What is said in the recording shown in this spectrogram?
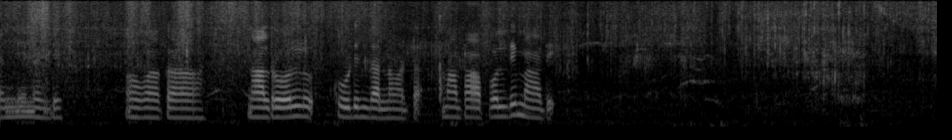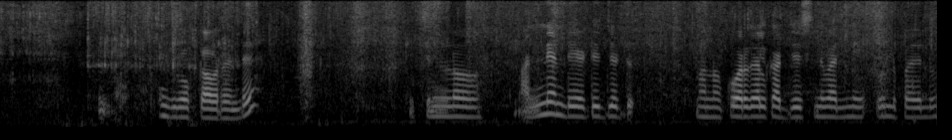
అన్నీనండి. ఒక నాలుగు రోజులు కూడింది అన్నమాట మా పాపలది మాది. ఇది ఒక కవర్ అండి. కిచెన్లో అన్నీ అండి ఏ టు జెడ్. మనం కూరగాయలు కట్ చేసినవన్నీ ఉల్లిపాయలు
